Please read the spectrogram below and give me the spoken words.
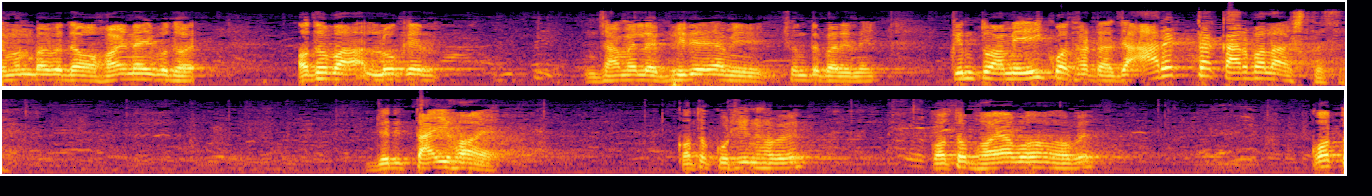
এমনভাবে দেওয়া হয় নাই বোধ অথবা লোকের ঝামেলে, ভিড়ে আমি শুনতে পারি নাই। কিন্তু আমি এই কথাটা যে আরেকটা কারবালা আসতেছে। যদি তাই হয়, কত কঠিন হবে, কত ভয়াবহ হবে, কত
